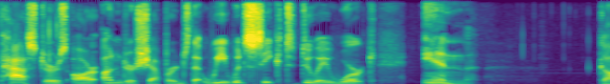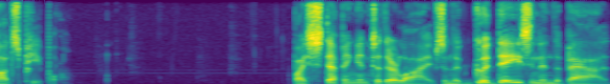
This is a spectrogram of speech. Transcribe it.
pastors are under shepherds, that we would seek to do a work in God's people? by stepping into their lives in the good days and in the bad,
